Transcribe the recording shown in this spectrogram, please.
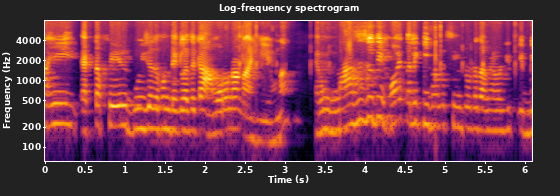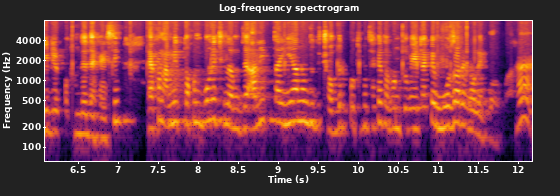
নাহি, একটা ফেল বুঝে যখন দেখলা যেটা আমরও না, নাহিও না এবং মাঝে যদি হয়, তাহলে কীভাবে সিমটমটা আমি আমাকে ভিডিওর প্রথম দিয়ে দেখাইছি। এখন আমি তখন বলেছিলাম যে, আলিফ তা ইয়ানো যদি শব্দের প্রথমে থাকে, তখন তুমি এটাকে মোজারে মনে করবা হ্যাঁ?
